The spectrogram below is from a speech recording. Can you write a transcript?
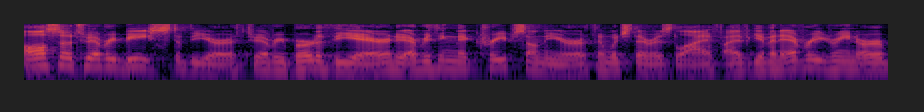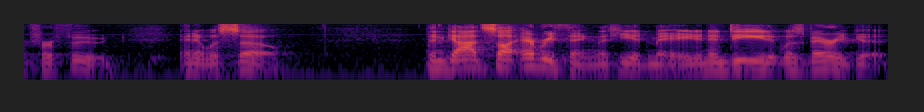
Also to every beast of the earth, to every bird of the air, and to everything that creeps on the earth in which there is life, I have given every green herb for food. And it was so. Then God saw everything that he had made, and indeed it was very good.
